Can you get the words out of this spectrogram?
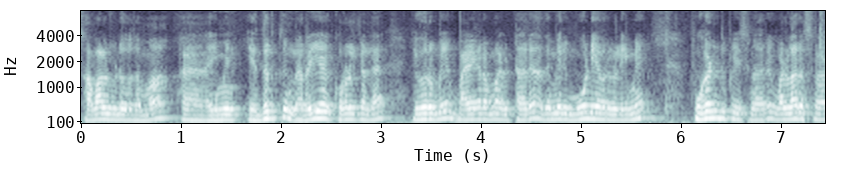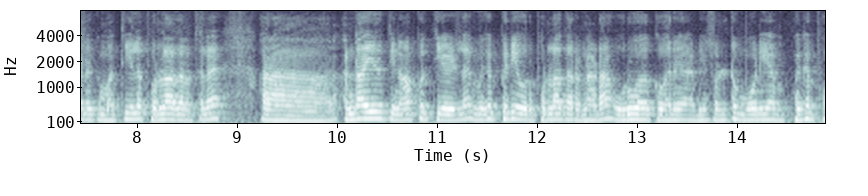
சவால் விடுவதமாக ஐ மீன் எதிர்த்து நிறைய குரல்களை இவருமே பயங்கரமாக விட்டார். அதேமாரி மோடி அவர்களையுமே புகழ்ந்து பேசினார். வல்லரசு நாடுக்கு மத்தியில் பொருளாதாரத்தில் ரெண்டாயிரத்தி நாற்பத்தி ஏழில் மிகப்பெரிய ஒரு பொருளாதார நாடாக உருவாக்குவார் அப்படின்னு சொல்லிட்டு மோடியை மிக பு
